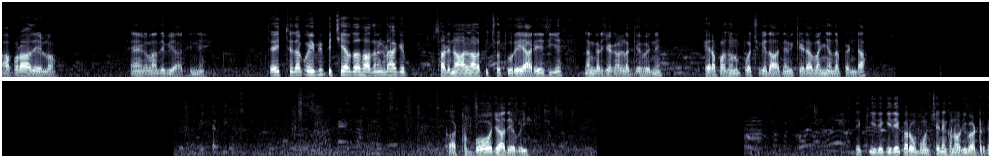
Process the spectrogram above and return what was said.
ਆਹ ਭਰਾ ਦੇਖ ਲਓ। ਸਾਈਕਲਾਂ ਤੇ ਵੀ ਆ ਰਹੇ ਨੇ। ਤੇ ਇੱਥੇ ਤਾਂ ਕੋਈ ਵੀ ਪਿੱਛੇ ਆਪਦਾ ਸਾਧਨ ਖੜਾ ਕੇ ਸਾਡੇ ਨਾਲ ਨਾਲ ਪਿੱਛੋਂ ਤੁਰੇ ਆ ਰਹੇ ਸੀਗੇ। ਲੰਗਰ ਛਕਣ ਲੱਗੇ ਹੋਏ ਨੇ। ਫਿਰ ਆਪਾਂ ਤੁਹਾਨੂੰ ਪੁੱਛ ਕੇ ਦੱਸਦੇ ਹਾਂ ਵੀ ਕਿਹੜਾ ਬਾਈਆਂ ਦਾ ਪਿੰਡ ਆ। ਇਕੱਠ ਬਹੁਤ ਜ਼ਿਆਦਾ ਬਈ। ਤੇ ਕਿਹਦੇ ਕਿਹਦੇ ਘਰੋਂ ਪਹੁੰਚੇ ਨੇ ਖਨੌਰੀ ਬਾਰਡਰ ਤੇ?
